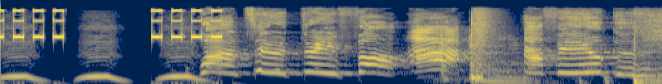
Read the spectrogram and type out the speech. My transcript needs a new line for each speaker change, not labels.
One, two, three, four. Ah, I feel good.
